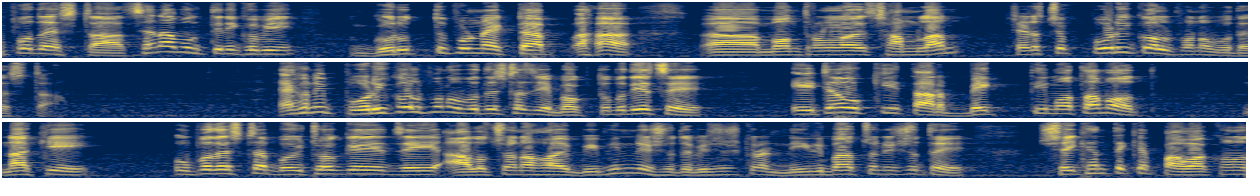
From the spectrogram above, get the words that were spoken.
উপদেষ্টা আছেন এবং তিনি খুবই গুরুত্বপূর্ণ একটা মন্ত্রণালয় সামলান, সেটা হচ্ছে পরিকল্পনা উপদেষ্টা। এখন এই পরিকল্পনা উপদেষ্টা যে বক্তব্য দিয়েছে, এটাও কি তার ব্যক্তি মতামত? নাকি উপদেষ্টা বৈঠকে যেই আলোচনা হয় বিভিন্ন ইস্যুতে, বিশেষ করে নির্বাচন ইস্যুতে সেইখান থেকে পাওয়া কোনো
